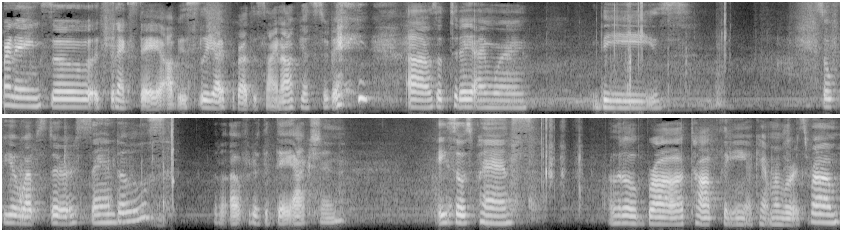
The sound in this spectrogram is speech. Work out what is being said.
Morning. So it's the next day. Obviously, I forgot to sign off yesterday. um, so today I'm wearing these Sophia Webster sandals. Little outfit of the day action. ASOS pants. A little bra top thingy. I can't remember where it's from.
